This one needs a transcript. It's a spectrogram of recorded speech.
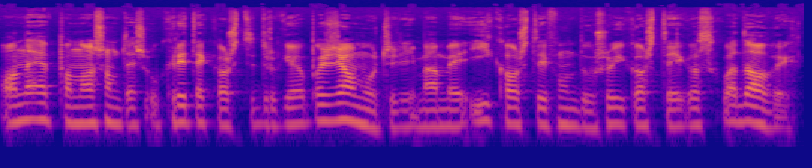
one ponoszą też ukryte koszty drugiego poziomu, czyli mamy i koszty funduszu, i koszty jego składowych,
